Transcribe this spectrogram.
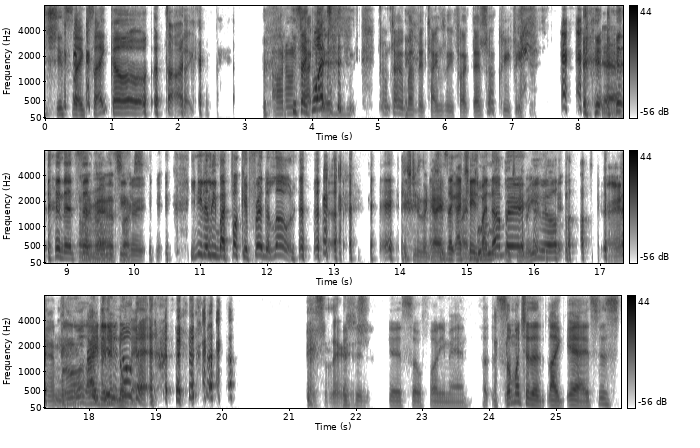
She's like, "Psycho, talk." Like, Oh, don't He's like, "What?" don't talk about the times we fucked. That's so creepy. Yeah. and then Oh, Seth man, Rogen that sees her. You need to leave my fucking friend alone. She's like, She's like, I changed my moved, I number. changed my email. Well, I didn't know that. That's It's hilarious. just- it's so funny, man. Uh, So much of the like, yeah, it's just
